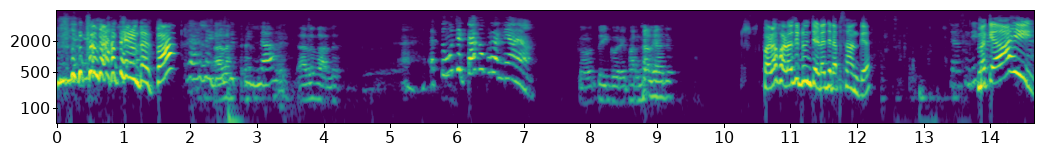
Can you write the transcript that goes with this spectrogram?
ਮੈਂ ਤੈਨੂੰ ਦੱਸਾਂ ਆਲਾ ਆਲਾ ਵਾਲ ਤੂੰ ਚਿੱਟਾ ਕੱਪੜਾ ਨਹੀਂ ਆਇਆ ਕੌਣ ਤੁਸੀਂ ਗੋਰੇ ਫਰਨ ਵਾਲੇ ਆ ਜੋ ਫੜੋ ਫੜੋ ਜਿਹਨੂੰ ਜਿਹੜਾ ਜਿਹੜਾ ਪਸੰਦ ਆ ਮੈਂ ਕਿਹਾ ਹੀ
